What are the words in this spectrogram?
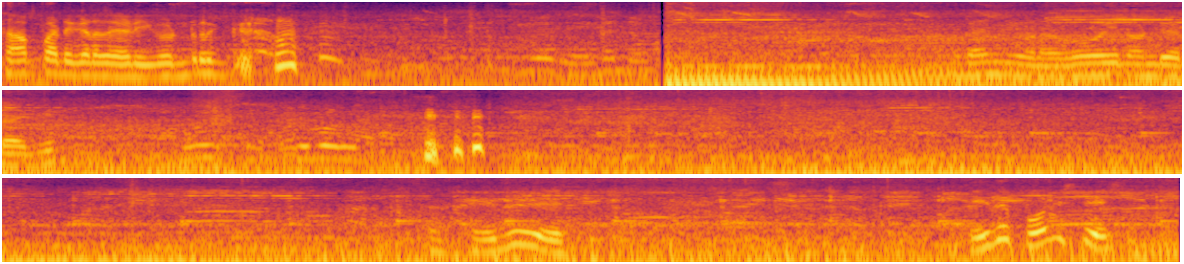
சாப்பாடு கடை அடி கொண்டு இருக்கிறோம் கோயில் ஒன்று இடாக்கு இது இது போலீஸ் ஸ்டேஷன்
